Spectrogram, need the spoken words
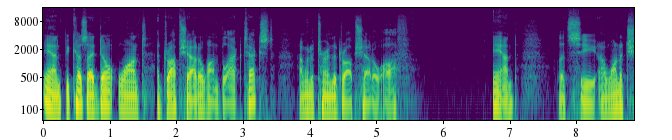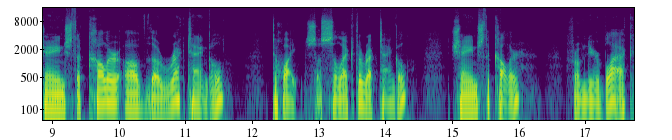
And because I don't want a drop shadow on black text, I'm going to turn the drop shadow off. And let's see, I want to change the color of the rectangle to white. So select the rectangle, change the color from near black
